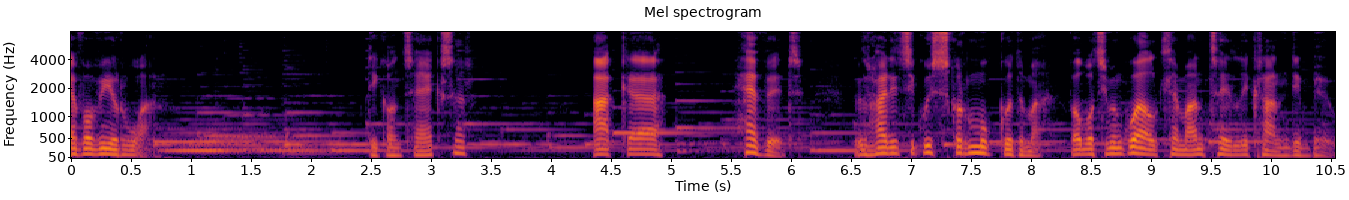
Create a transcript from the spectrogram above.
efo fi rwan. Digon teg, sir. Ac uh, hefyd, fydd rhaid i ti gwisgo'r mwgwd yma, fel bod ti'n gweld lle mae'n teulu crand i'n byw.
